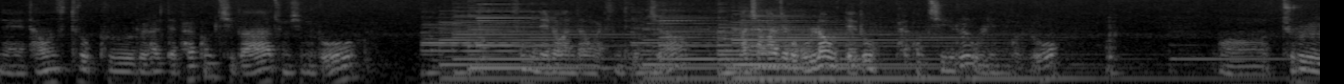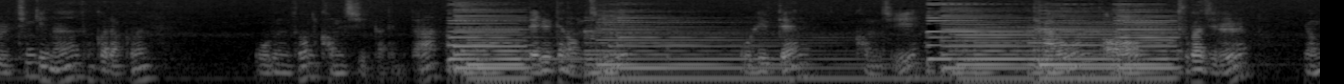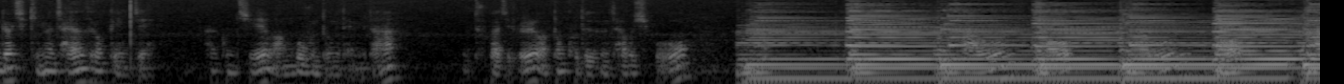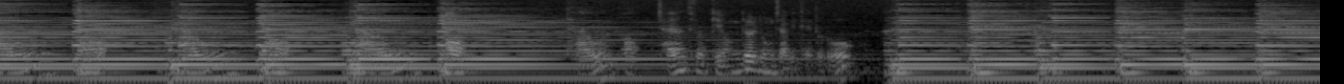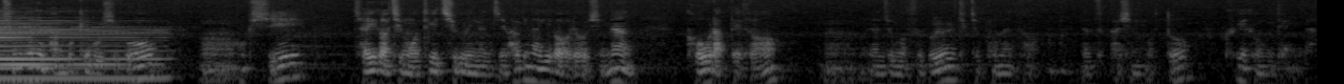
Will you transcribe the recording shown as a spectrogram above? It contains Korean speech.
네, 다운 스트로크를 할 때 팔꿈치가 중심으로 손이 내려간다고 말씀드렸죠. 마찬가지로 올라올 때도 팔꿈치를 올리는 걸로 어, 줄을 튕기는 손가락은 오른손 검지가 됩니다. 내릴 땐 엄지, 올릴 땐 검지, 다운, 업두 가지를 연결시키면 자연스럽게 이제 팔꿈치의 왕복 운동이 됩니다. 이두 가지를 어떤 코드든 잡으시고 자연스럽게 연결 동작이 되도록 자기가 지금 어떻게 치고 있는지 확인하기가 어려우시면 거울 앞에서 어, 연주 모습을 직접 보면서 연습하시는 것도 크게 도움이 됩니다.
